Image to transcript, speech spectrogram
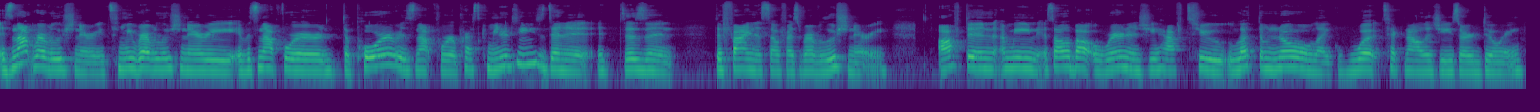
it's not revolutionary. To me, revolutionary, if it's not for the poor, it's not for oppressed communities, then it, it doesn't define itself as revolutionary. Often, I mean, it's all about awareness. You have to let them know like what technologies are doing.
